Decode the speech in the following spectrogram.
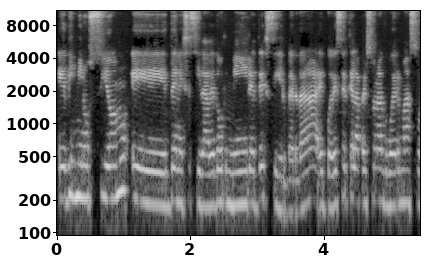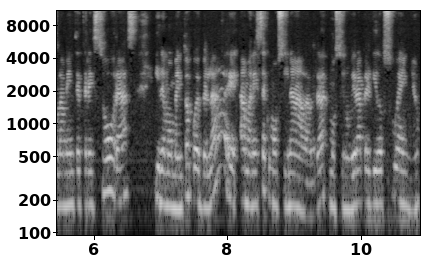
eh, disminución eh, de necesidad de dormir, es decir, ¿verdad? Eh, puede ser que la persona duerma solamente tres horas y de momento, pues, ¿verdad? amanece como si nada, ¿verdad? Como si no hubiera perdido sueño.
